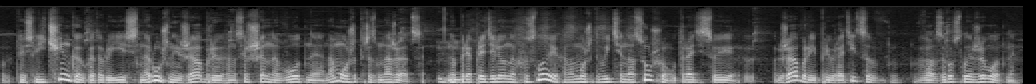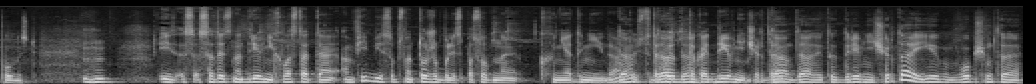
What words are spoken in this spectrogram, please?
То есть личинка, у которой есть наружные жабры, она совершенно водная, она может размножаться. Но при определенных условиях она может выйти на сушу, утратить свои жабры и превратиться во взрослое животное полностью. Угу. И, соответственно, древние хвостатые амфибии, собственно, тоже были способны к неотонии, да? да То есть да, такой, да. такая древняя черта. Да, да, это древняя черта, и, в общем-то,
